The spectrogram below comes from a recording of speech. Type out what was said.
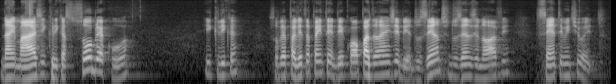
na imagem, clica sobre a cor e clica sobre a paleta para entender qual o padrão RGB, 200, 209, 128.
